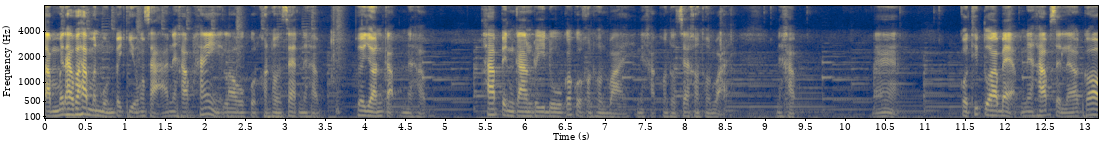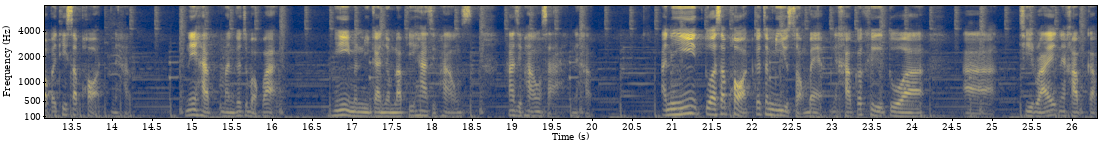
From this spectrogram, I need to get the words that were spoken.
จำไม่ได้ว่ามันหมุนไปกี่องศานะครับ ให้เรากด Ctrl Z นะครับ เพื่อย้อนกลับนะครับ ถ้าเป็นการรีดูก็กด Ctrl Y นะครับ Ctrl Z Ctrl Y นะครับอ่า กดที่ตัวแบบนะครับ เสร็จแล้วก็ไปที่ Support นะครับ นี่ครับ มันก็จะบอกว่า นี่มันมีการยอมรับที่ 55 องศา55 องศานะครับ อันนี้ตัว Support ก็จะมีอยู่ 2 แบบนะครับ ก็คือตัว T right นะครับกับ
